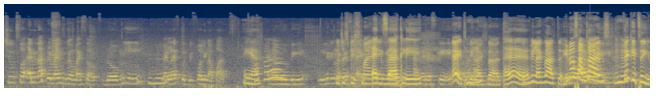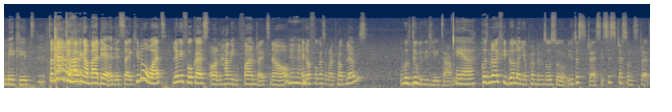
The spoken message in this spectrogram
She would so, and that reminds me of myself, bro. Me, Mhm. my life could be falling apart, Yeah. and I will be living my You'll just be life smiling. and- Exactly. as NSK. Hey, it'd be like that. Eh. It'd be like that. You know, No, I sometimes really- fake it till you make it. Sometimes Yeah. you're having a bad day and it's like, you know what? Let me focus on having fun right now Mhm. and not focus on my problems. We'll deal with it later. Yeah. Because now, if you dwell on your problems, also you just stress. It's just stress on stress.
